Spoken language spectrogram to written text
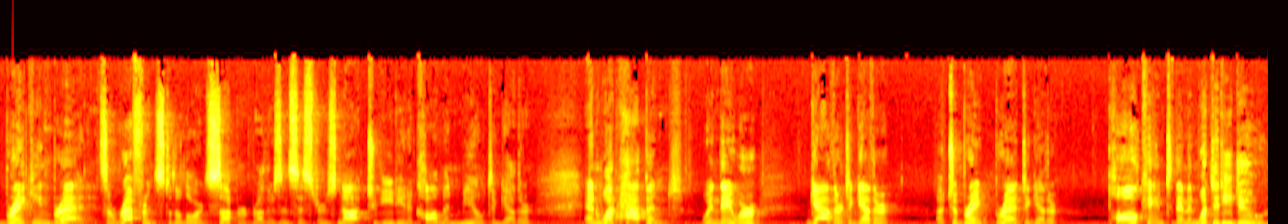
Breaking bread. It's a reference to the Lord's Supper, brothers and sisters, not to eating a common meal together. And what happened when they were gathered together uh, to break bread together? Paul came to them, and what did he do?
